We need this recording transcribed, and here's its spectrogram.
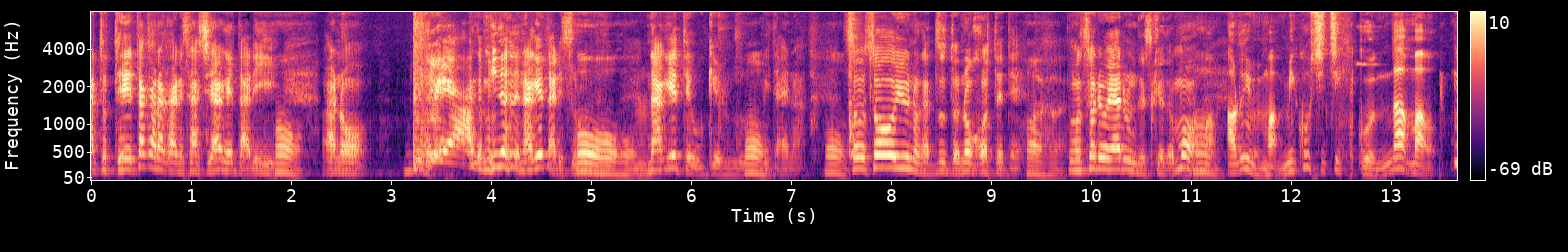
ーッと手高らかに差し上げたり、う。んあのブヤーってみんなで投げたりするんです。投げて受けるみたいな。う。んそうそういうのがずっと残ってて、はいはい。もうそれをやるんですけども、ある意味まあみこしチックなまあ、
